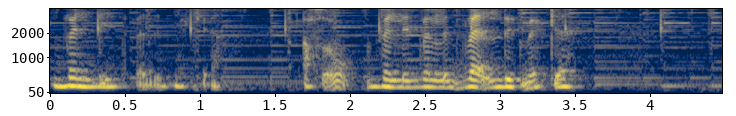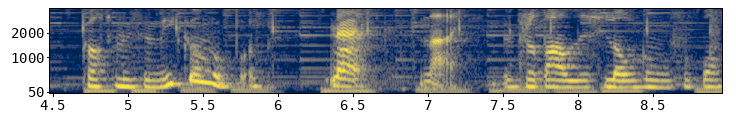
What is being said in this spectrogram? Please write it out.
väldigt, väldigt mycket. Alltså, väldigt, väldigt, väldigt mycket. Pratar vi för mycket om fotboll? Nej. Nej, vi pratar alldeles lagom om fotboll.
